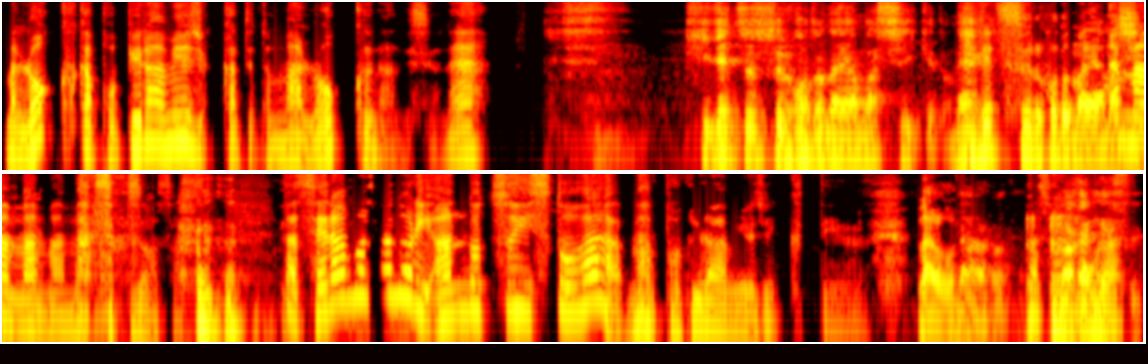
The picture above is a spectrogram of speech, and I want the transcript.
まあ、ロックかポピュラーミュージックかっていうと、まあ、ロックなんですよね。気絶するほど悩ましいけどね。気絶するほど悩ましい。まあまあまあまあ、そうそうそう。ただ、セラマサノリツイストは、まあ、ポピュラーミュージックっていう。なるほど。なるほど。わかりやすい。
